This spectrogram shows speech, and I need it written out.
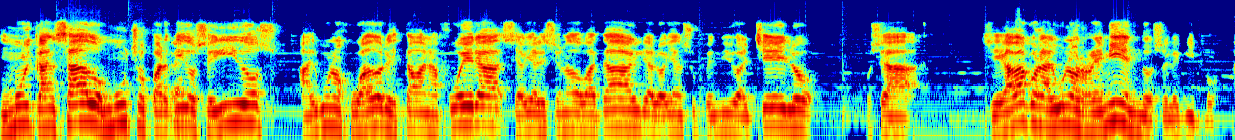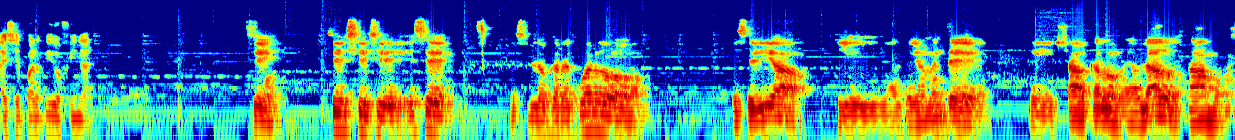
muy cansado, muchos partidos seguidos, algunos jugadores estaban afuera, se había lesionado Bataglia, lo habían suspendido al Chelo, o sea, llegaba con algunos remiendos el equipo a ese partido final. Sí, sí, sí, sí. Ese es lo que recuerdo ese día y anteriormente eh, ya Carlos me había hablado, estábamos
